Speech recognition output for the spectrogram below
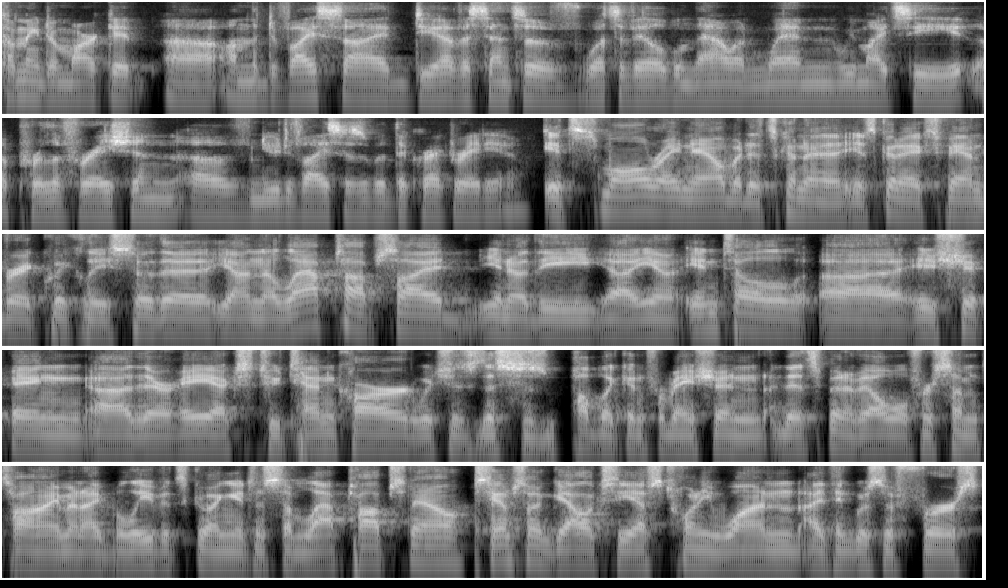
coming to market uh, on the device side. Do you have a sense of what's available now and when we might see a proliferation of new devices with the correct radio? It's small right now, but it's gonna it's gonna expand very quickly. So the yeah, on the laptop side, you know the uh, you know Intel uh, is shipping uh, their AX210 card, which is this is public information that's been available for some time, and I believe it's going into some laptops now. Samsung Galaxy S21, I think, was the first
